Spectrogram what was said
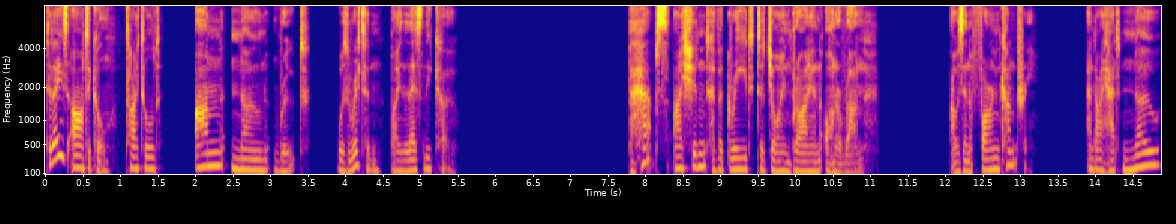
Today's article, titled Unknown Route, was written by Leslie Koh. Perhaps I shouldn't have agreed to join Brian on a run. I was in a foreign country, and I had no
